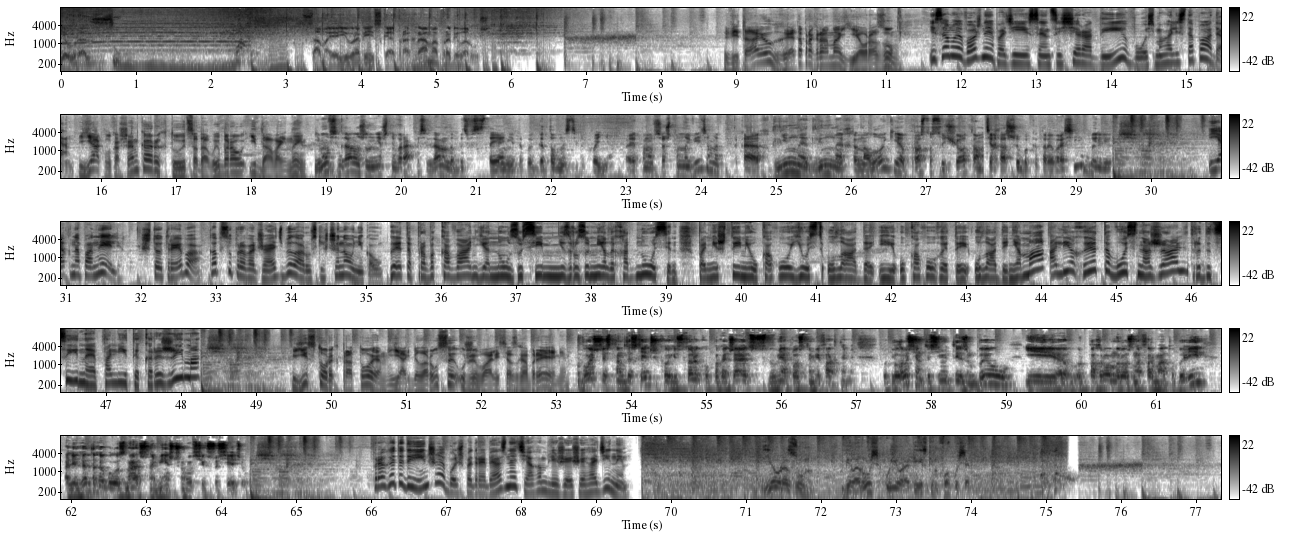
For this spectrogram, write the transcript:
Еўразум. Самая еўрапейская праграма пра Беларусь. Вітаю, гэта праграма Еўразум. І самыя важныя падзеі сэнсы серады 8 лістапада. Як Лукашенко рыхтуецца да выбараў і да войны. Ему всегда нужен внешний враг, и всегда надо быть в состоянии такой готовности к войне. Поэтому все, что мы видим, это такая длинная-длинная хронология, просто с учетом тех ошибок, которые в России были. Як на панель, што трэба, каб суправаджаць беларускіх чыноўнікаў. Гэта правакаванне ну зусім незразумелых адносін паміж тымі, у каго ёсць улада і у каго гэтай улады няма, але гэта вось на жаль традыцыйная палітыка рэжыма гісторык пра тое як беларусы ужываліся з габрэямі большасць там даследчыкаў гісторыкаў пагаджаюцца з двумя простымі фактамі у беларусі антысемітызм быў і пагромы рознага фармату былі але гэтага было значна менш чым ва ўсіх суседзяў Пра гэта ды іншае больш падрабязна цягам бліжэйшай гадзіны Еўразум. Беларусь у еўрапейскім фокусе.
